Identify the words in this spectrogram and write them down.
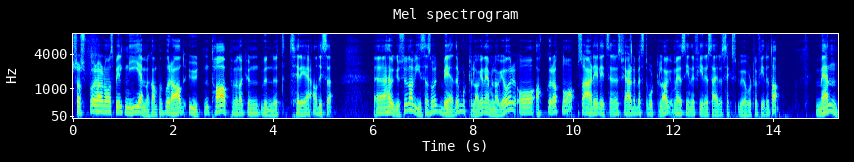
Sarpsborg har nå spilt ni hjemmekamper på rad uten tap, men har kun vunnet tre av disse. Eh, Haugesund har vist seg som et bedre bortelag enn hjemmelag i år, og akkurat nå så er de Eliteseriens fjerde beste bortelag med sine fire seire, seks uavgjort og fire tap. Men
